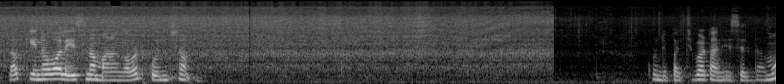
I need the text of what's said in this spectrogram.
ఇట్లా కినోవాలు వేసినాం మనం కాబట్టి కొంచెం. కొన్ని పచ్చి వేసేద్దాము.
